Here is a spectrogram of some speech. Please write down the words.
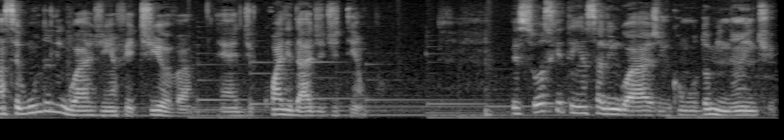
A segunda linguagem afetiva é a de qualidade de tempo. Pessoas que têm essa linguagem como dominante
